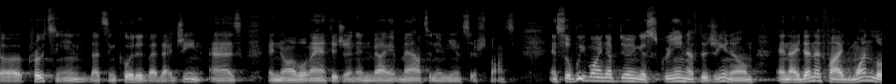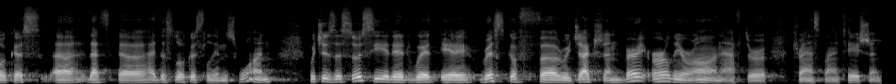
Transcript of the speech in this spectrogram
uh, protein that's encoded by that gene as a novel antigen and may mount an immune response. And so we wind up doing a screen of the genome and identified one locus, uh, that's uh, this locus LIMS1, which is associated with a risk of uh, rejection very earlier on after transplantation.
